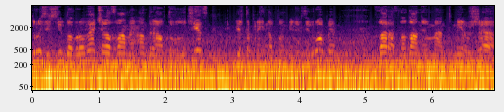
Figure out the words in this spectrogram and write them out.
Друзі, всім доброго вечора. З вами Андрей Автоволочинськ, підбір та приїзд автомобілів з Європи. Зараз на даний момент ми вже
